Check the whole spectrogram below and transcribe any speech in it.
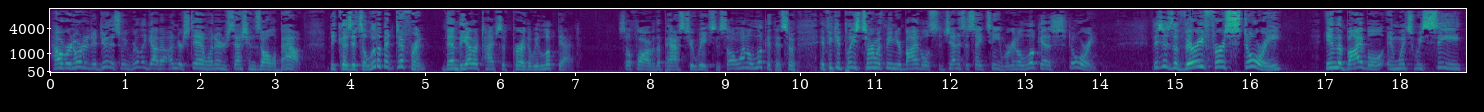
However, in order to do this, we really got to understand what intercession is all about because it's a little bit different than the other types of prayer that we looked at so far over the past two weeks. And so I want to look at this. So if you could please turn with me in your Bibles to Genesis 18. We're going to look at a story. This is the very first story in the Bible in which we see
